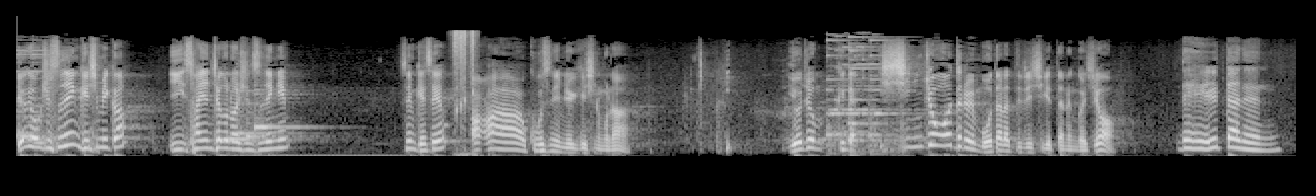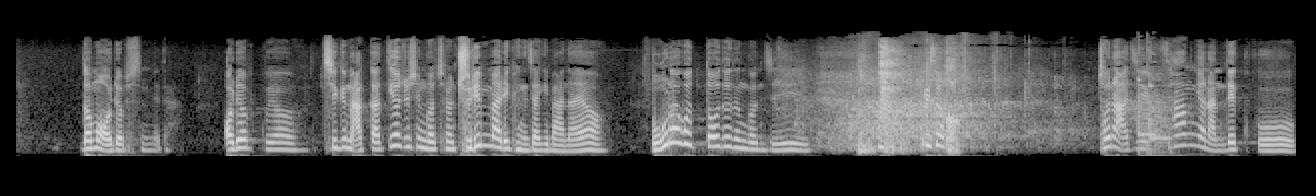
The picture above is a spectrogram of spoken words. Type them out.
여기 혹시 선생님 계십니까? 이 사연 적어놓으신 선생님? 선생님 계세요? 아, 아 구구 선생님 여기 계시는구나. 이- 요즘 그러니까 신조어들을 못 알아들으시겠다는 거죠? 네, 일단은 너무 어렵습니다. 어렵고요. 지금 아까 띄워주신 것처럼 줄임말이 굉장히 많아요. 뭐라고 떠드는 건지. 그래서 저는 아직 4학년 안 됐고,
